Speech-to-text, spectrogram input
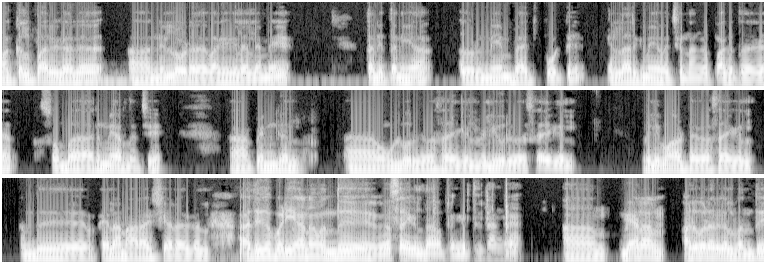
மக்கள் பார்வைக்காக நெல்லோட வகைகள் எல்லாமே தனித்தனியா அதோட நேம் பேட்ச் போட்டு எல்லாருக்குமே வச்சிருந்தாங்க பார்க்கறதுக்காக. ரொம்ப அருமையா இருந்துச்சு. பெண்கள் உள்ளூர் விவசாயிகள் வெளியூர் விவசாயிகள் வெளி மாவட்ட விவசாயிகள் வந்து வேளாண் ஆராய்ச்சியாளர்கள் அதிகப்படியான வந்து விவசாயிகள் தான் பங்கெடுத்துக்கிட்டாங்க. வேளாண் அலுவலர்கள் வந்து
